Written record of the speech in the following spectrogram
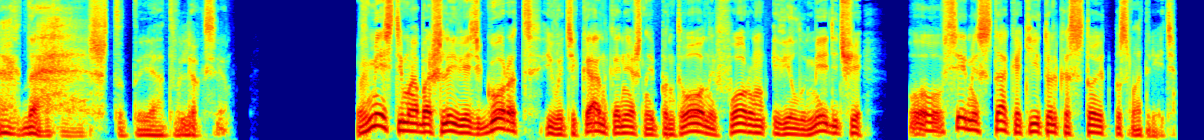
Ах да, что-то я отвлекся. Вместе мы обошли весь город, и Ватикан, конечно, и Пантеон, и Форум, и Виллу Медичи, о, все места, какие только стоит посмотреть.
